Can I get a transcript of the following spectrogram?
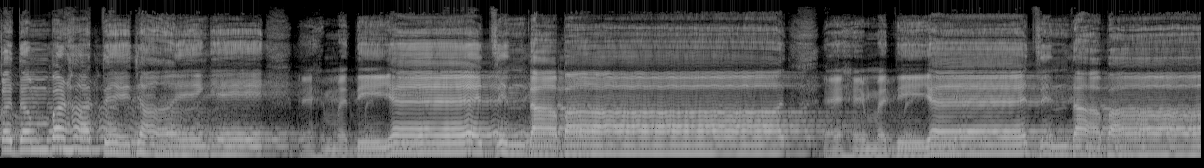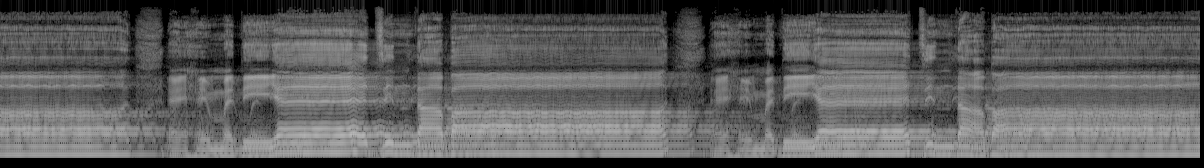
قدم بڑھاتے جائیں گے۔ احمدیت زندہ باد۔ احمدیت زندہ باد۔ احمدیت زندہ باد۔ احمدیت زندہ باد۔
